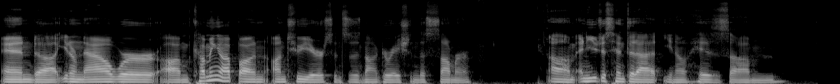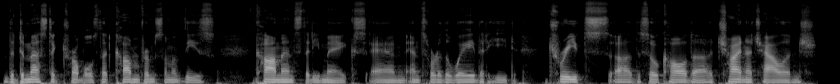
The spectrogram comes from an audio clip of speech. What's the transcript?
And, uh, you know, now we're um, coming up on, on two years since his inauguration this summer. Um, and you just hinted at, you know, his um, the domestic troubles that come from some of these comments that he makes and, and sort of the way that he treats uh, the so-called uh, China challenge.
